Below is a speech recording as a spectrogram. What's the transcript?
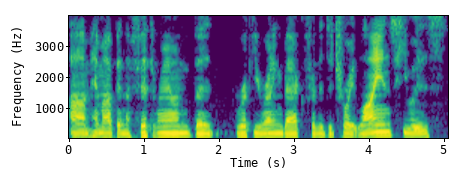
um, him up in the fifth round. The rookie running back for the Detroit Lions. He was.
